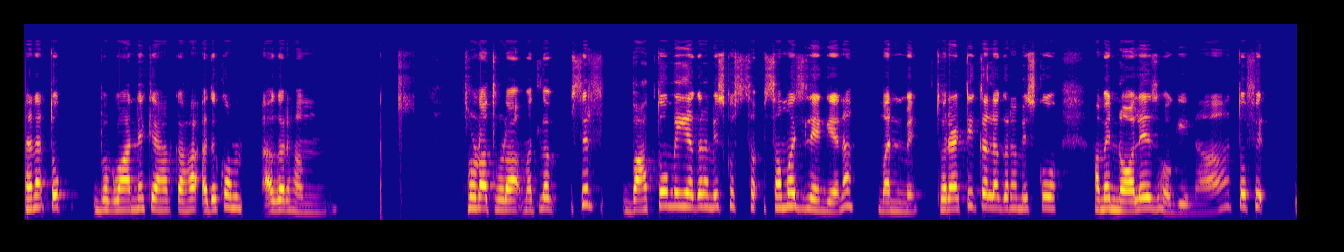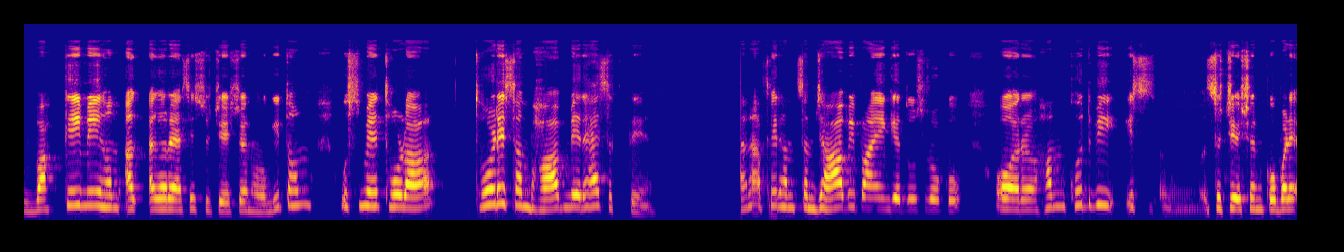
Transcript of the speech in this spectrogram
है ना? तो भगवान ने क्या कहा? देखो हम, अगर हम थोड़ा थोड़ा मतलब सिर्फ़ बातों में ही अगर हम इसको समझ लेंगे ना, मन में थोरेटिकल अगर हम इसको, हमें नॉलेज होगी ना तो फिर वाकई में हम अगर ऐसी सिचुएशन होगी तो हम उसमें थोड़ा, थोड़े संभाव में रह सकते हैं। है ना? फिर हम समझा भी पाएँगे दूसरों को और हम खुद भी इस सिचुएशन को बड़े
